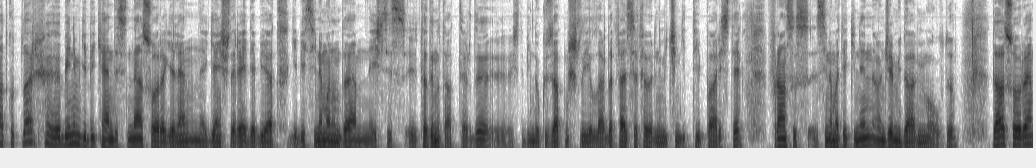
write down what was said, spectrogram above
Onat Kutlar e, benim gibi kendisinden sonra gelen e, gençlere edebiyat gibi sinemanın da eşsiz e, tadını tattırdı. İşte 1960'lı yıllarda felsefe öğrenim için gittiği Paris'te Fransız sinematekinin önce müdavimi oldu. Daha sonra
